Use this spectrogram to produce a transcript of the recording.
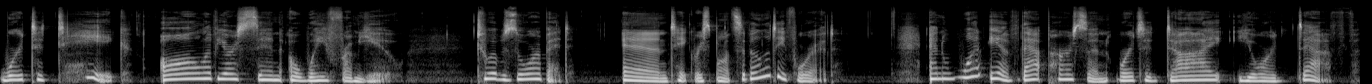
were to take all of your sin away from you, to absorb it and take responsibility for it? And what if that person were to die your death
